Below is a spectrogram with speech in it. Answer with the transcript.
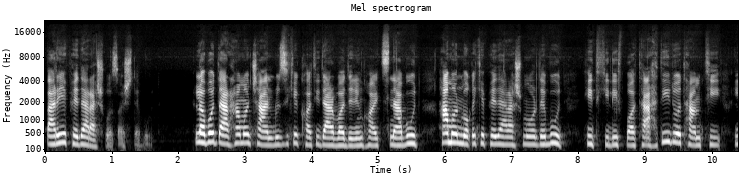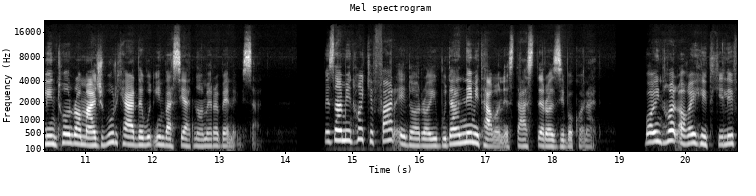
برای پدرش گذاشته بود. لابد در همان چند روزی که کاتی در وادرینگ هایتس نبود، همان موقع که پدرش مرده بود، هیتکلیف با تهدید و تطمیع لینتون را مجبور کرده بود این نامه را بنویسد. به زمین ها که فرع دارایی بودند نمی توانست دست درازی بکند. با این حال آقای هیتکلیف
